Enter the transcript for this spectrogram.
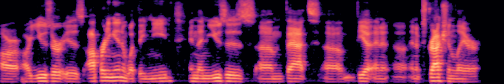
our, our user is operating in and what they need, and then uses um, that um, via an, an, abstraction layer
